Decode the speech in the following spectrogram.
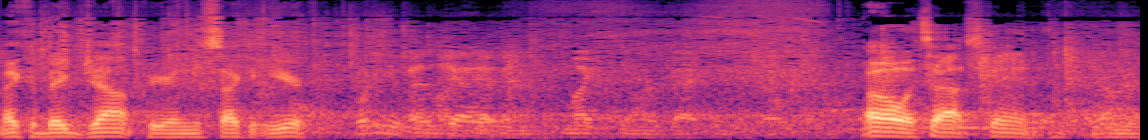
make a big jump here in the second year. What do you been like having Mike Zimmer back in the building? Oh, it's outstanding. I mean,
